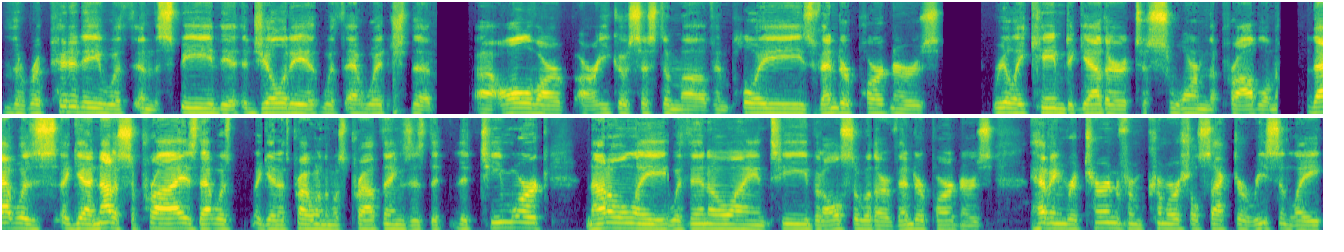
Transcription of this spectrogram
the rapidity with and the speed, the agility with at which the uh, all of our our ecosystem of employees, vendor partners really came together to swarm the problem. That was again not a surprise. That was again it's probably one of the most proud things is that the teamwork not only within OI&T but also with our vendor partners having returned from commercial sector recently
